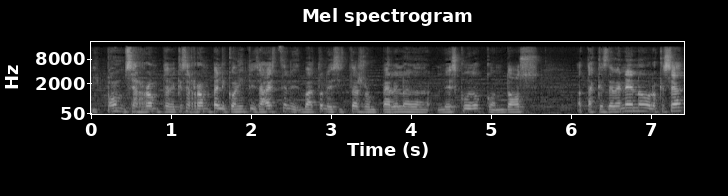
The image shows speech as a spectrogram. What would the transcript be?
y pum, se rompe, ve que se rompe el iconito y sabes, ah, este vato necesita romper el, escudo con dos ataques de veneno o lo que sea.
